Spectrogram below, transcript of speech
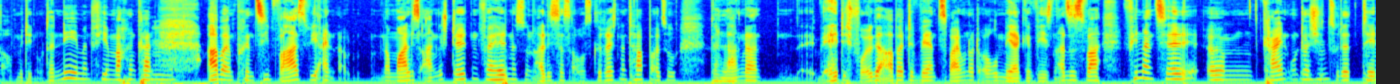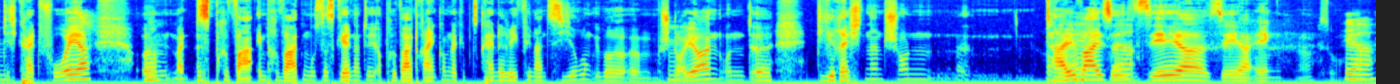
auch mit den Unternehmen viel machen kann. Mhm. Aber im Prinzip war es wie ein normales Angestelltenverhältnis und als ich das ausgerechnet habe, also dann lagen da hätte ich vollgearbeitet, wären 200 Euro mehr gewesen. Also es war finanziell ähm, kein Unterschied mhm. zu der mhm. Tätigkeit vorher. Ähm, mhm. das Priva Im Privaten muss das Geld natürlich auch privat reinkommen. Da gibt es keine Refinanzierung über ähm, mhm. Steuern mhm. und äh, die rechnen schon äh, teilweise okay, ja. sehr, sehr eng. Ne? So. Ja,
